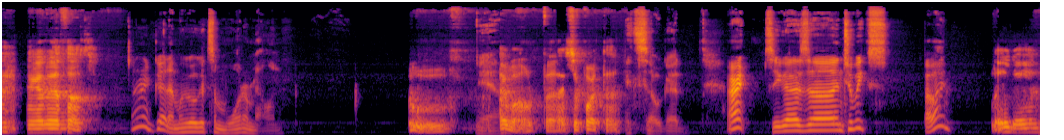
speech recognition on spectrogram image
I got no thoughts. All right, good. I'm gonna go get some watermelon. Ooh, yeah. I won't, but I support that. It's so good. All right, see you guys uh, in two weeks. Bye bye. Later.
